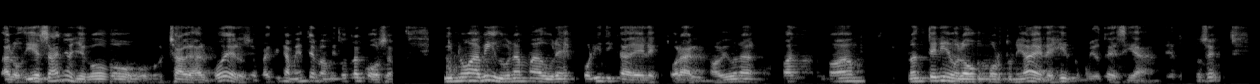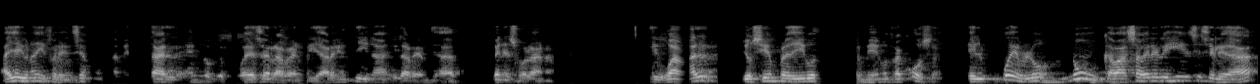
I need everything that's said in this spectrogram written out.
a los 10 años llegó Chávez al poder, o sea, prácticamente no ha visto otra cosa, y no ha habido una madurez política electoral, no ha habido una, no, no han tenido la oportunidad de elegir, como yo te decía antes. Entonces, ahí hay una diferencia fundamental en lo que puede ser la realidad argentina y la realidad venezolana. Igual, yo siempre digo también otra cosa, el pueblo nunca va a saber elegir si se le da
